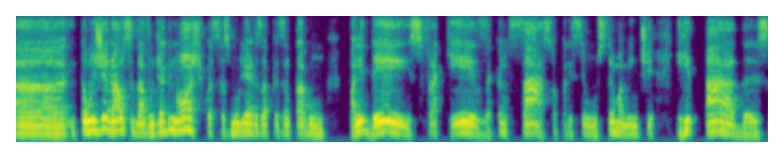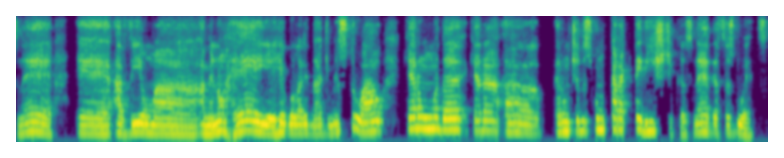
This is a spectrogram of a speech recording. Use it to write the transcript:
Ah, então, em geral, se dava um diagnóstico, essas mulheres apresentavam palidez, fraqueza, cansaço, apareciam extremamente irritadas, né? É, havia uma amenorreia, irregularidade menstrual, que eram uma da, que era a, eram tidas como características, né, dessas doenças.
